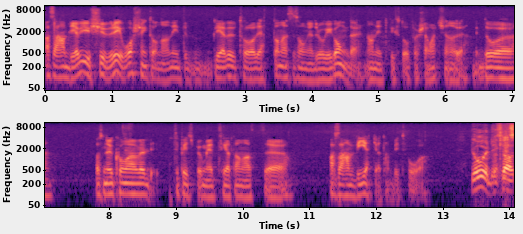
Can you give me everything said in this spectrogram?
alltså han blev ju tjurig i Washington när han inte blev uttalad etta när säsongen drog igång där. När han inte fick stå första matchen och det. Då, fast nu kommer han väl till Pittsburgh med ett helt annat... eh, Alltså han vet ju att han blir tvåa. Jo, det är, klart,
